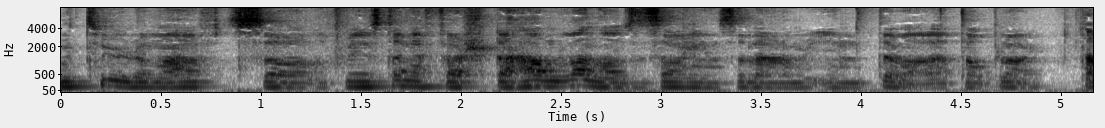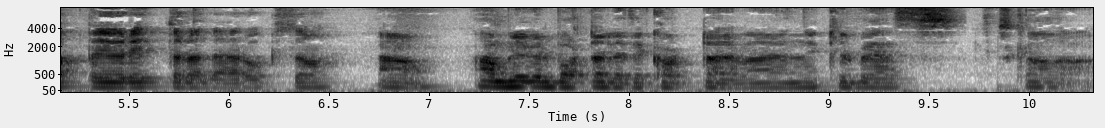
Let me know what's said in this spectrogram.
otur de har haft så åtminstone första halvan av säsongen så lär de inte vara ett topplag. Tappar ju Rittola där också. Ja, han blir väl borta lite kortare, va? Nyckelbensskada va?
